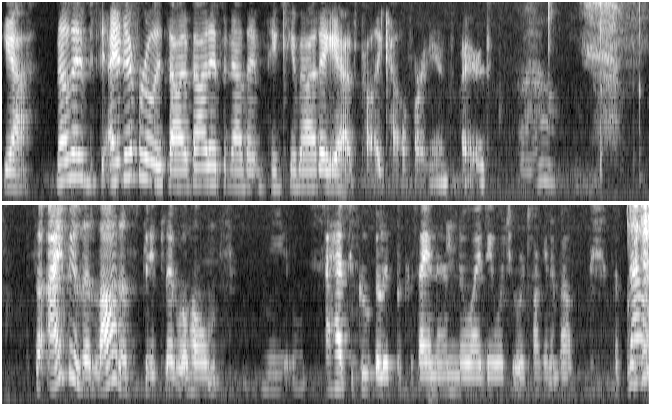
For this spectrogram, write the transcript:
yeah. Now that I'm th- I never really thought about it, but now that I'm thinking about it, yeah, it's probably California inspired. Wow. So I built a lot of split level homes. I had to Google it because I had no idea what you were talking about. But now,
